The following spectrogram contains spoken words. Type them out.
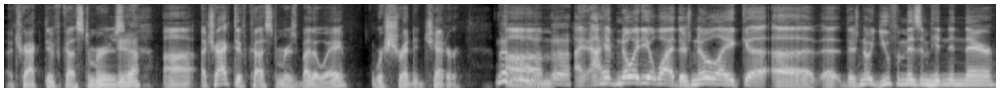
attractive customers. Yeah. Uh, attractive customers, by the way, were shredded cheddar. Um, I, I have no idea why. There's no like, uh, uh, uh, there's no euphemism hidden in there.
